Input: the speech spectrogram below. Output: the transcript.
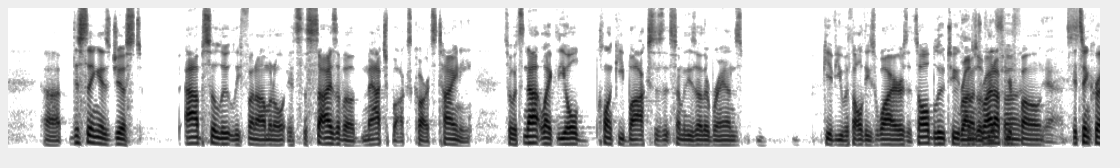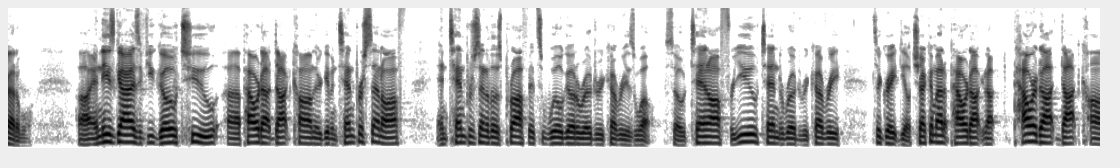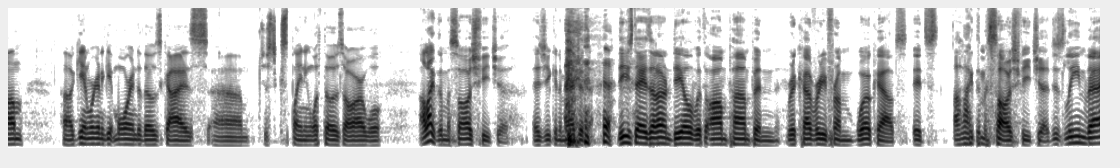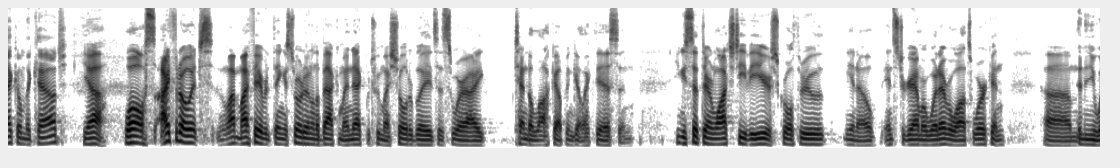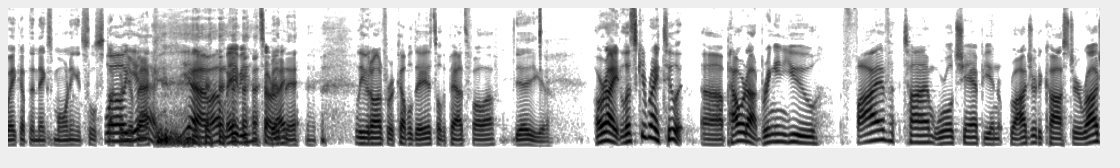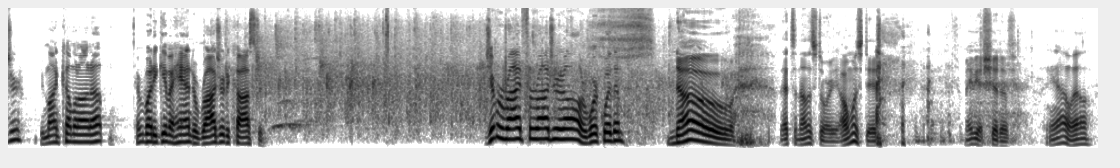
Uh, this thing is just absolutely phenomenal. It's the size of a Matchbox car. It's tiny, so it's not like the old clunky boxes that some of these other brands give you with all these wires. It's all Bluetooth, Runs runs, right your off your phone. phone. Yeah, it's it's incredible. Uh, and these guys, if you go to uh, powerdot.com, they're giving 10% off, and 10% of those profits will go to Road to Recovery as well. So 10 off for you, 10 to Road to Recovery. It's a great deal. Check them out at powerdot, powerdot.com. Uh, again, we're going to get more into those guys, um, just explaining what those are. We'll, I like the massage feature. As you can imagine, these days I don't deal with arm pump and recovery from workouts. It's I like the massage feature. Just lean back on the couch. yeah. Well, I throw it, my, favorite thing is throw it on the back of my neck between my shoulder blades. That's where I tend to lock up and get like this. And you can sit there and watch TV or scroll through, you know, Instagram or whatever while it's working. Um, And then you wake up the next morning, it's still stuck well, on your yeah, back. yeah. Well, maybe that's all right. there. Leave it on for a couple days till the pads fall off. There you go. All right, let's get right to it. Uh, Power Dot bringing you five-time world champion Roger DeCoster. Roger, you mind coming on up? Everybody, give a hand to Roger DeCoster. Did you ever ride for Roger at all, or work with him? No, that's another story. I almost did. Maybe I should have. Yeah, well,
